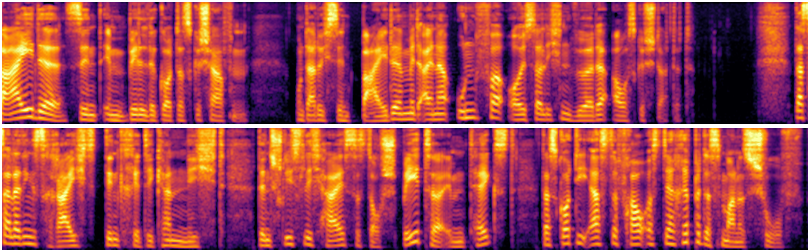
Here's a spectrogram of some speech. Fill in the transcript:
beide sind im Bilde Gottes geschaffen, und dadurch sind beide mit einer unveräußerlichen Würde ausgestattet. Das allerdings reicht den Kritikern nicht, denn schließlich heißt es doch später im Text, dass Gott die erste Frau aus der Rippe des Mannes schuf.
